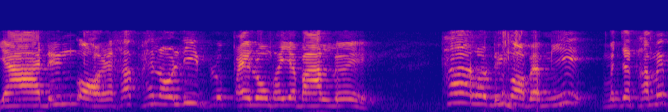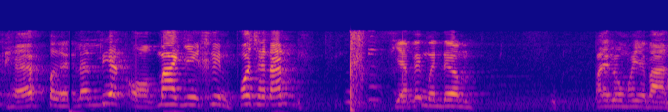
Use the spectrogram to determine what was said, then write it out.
อย่าดึงออกนะครับ ให้เรารีบไปโรงพยาบาลเลย ถ้าเราดึงออกแบบนี้ มันจะทำให้แผลเปิดและเลือดออกมากยิ่งขึ้น เพราะฉะนั้นเสียไปเหมือนเดิม ไปโรงพยาบาล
